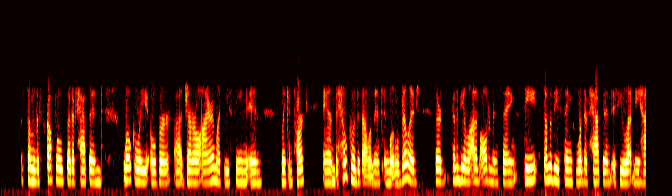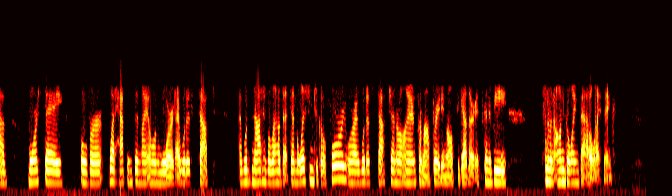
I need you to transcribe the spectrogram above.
some of the scuffles that have happened locally over uh, General Iron, like we've seen in Lincoln Park, and the Hilco development in Little Village, there are going to be a lot of aldermen saying, see, some of these things wouldn't have happened if you let me have more say over what happens in my own ward. I would have stopped, I would not have allowed that demolition to go forward, or I would have stopped General Iron from operating altogether. It's going to be kind of an ongoing battle, I think.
